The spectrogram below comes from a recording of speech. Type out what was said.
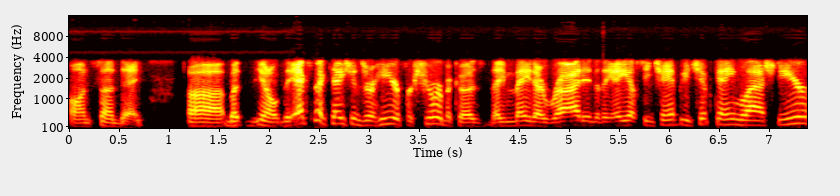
on Sunday. Uh, but you know the expectations are here for sure because they made a ride into the AFC Championship game last year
